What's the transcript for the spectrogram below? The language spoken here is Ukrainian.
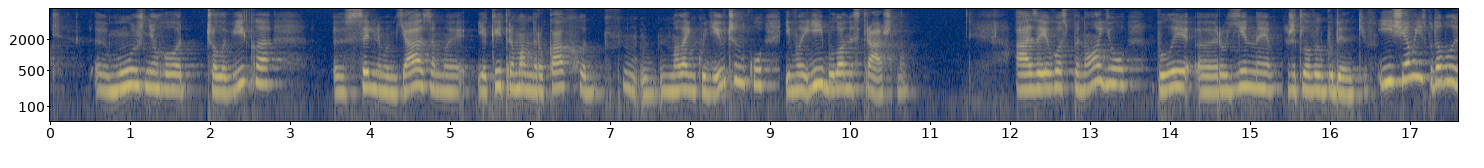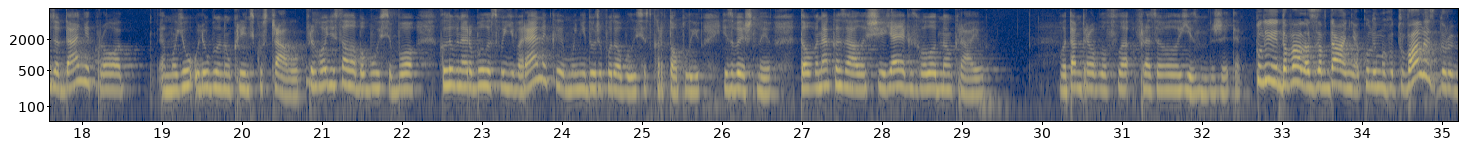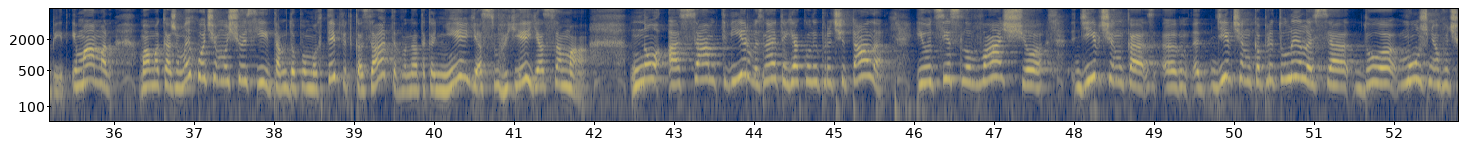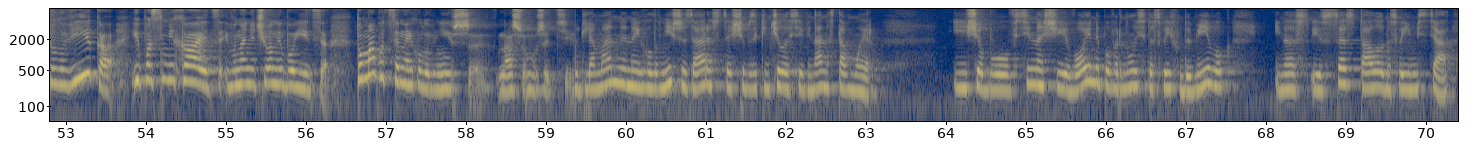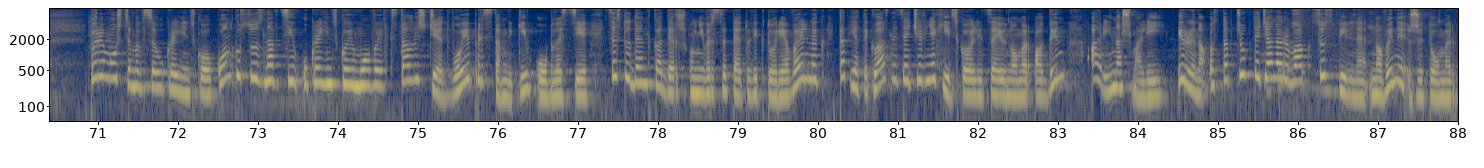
е, мужнього чоловіка е, з сильними м'язами, який тримав на руках маленьку дівчинку, і їй було не страшно. А за його спиною були е, руїни житлових будинків. І ще мені сподобалось завдання про е, мою улюблену українську страву. В пригоді стала бабуся, бо коли вона робила свої вареники, мені дуже подобалися з картоплею і з вишнею, то вона казала, що я як з голодного краю. Бо там треба було фразеологізм вжити. Коли давала завдання, коли ми готувалися до робіт, і мама, мама каже: ми хочемо щось їй там допомогти, підказати. Вона така: ні, я своє, я сама. Ну а сам твір, ви знаєте, я коли прочитала, і оці слова, що дівчинка, ем, дівчинка притулилася до мужнього чоловіка і посміхається, і вона нічого не боїться. То, мабуть, це найголовніше в нашому житті. Для мене найголовніше зараз це, щоб закінчилася війна, настав мир. І щоб всі наші воїни повернулися до своїх домівок і, нас, і все стало на свої місця. Переможцями всеукраїнського конкурсу знавців української мови стали ще двоє представників області. Це студентка Держуніверситету Вікторія Вельмик та п'ятикласниця Черняхівського ліцею номер 1 Аріна Шмалій. Ірина Остапчук, Тетяна Ривак, Суспільне, Новини Житомир.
